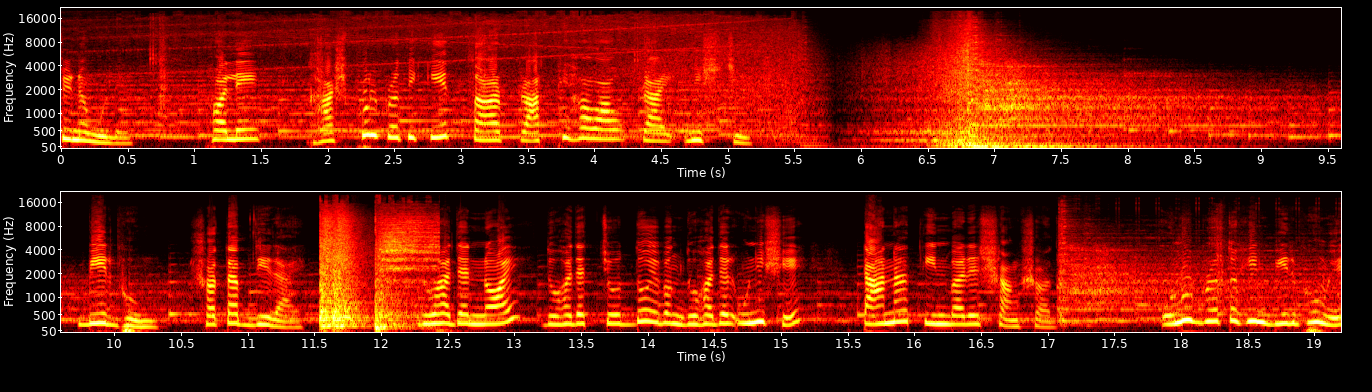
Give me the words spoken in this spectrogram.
তৃণমূলে। ফলে ঘাসফুল প্রতীকে তার প্রার্থী হওয়াও প্রায় নিশ্চিত। বীরভূম, শতাব্দী রায়। দু হাজার নয় দু হাজার চোদ্দ এবং দু হাজার উনিশে টানা তিনবারের সাংসদ। অনুব্রতহীন বীরভূমে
